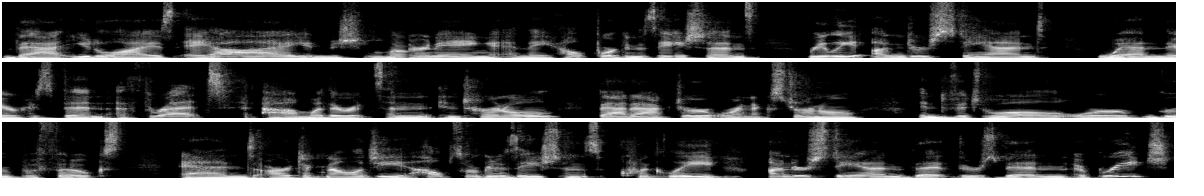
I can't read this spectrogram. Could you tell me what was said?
that utilize AI and machine learning, and they help organizations really understand when there has been a threat, um, whether it's an internal bad actor or an external individual or group of folks. And our technology helps organizations quickly understand that there's been a breach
